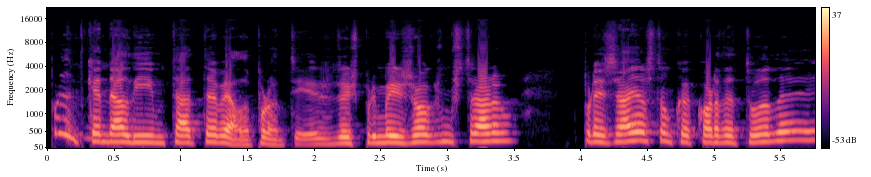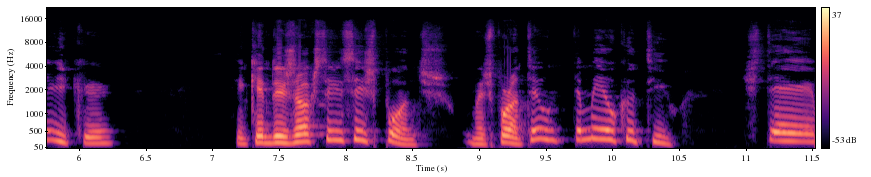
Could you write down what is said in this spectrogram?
pronto, que anda ali em metade de tabela. Pronto, os dois primeiros jogos mostraram que para já eles estão com a corda toda e que em que em dois jogos tem seis pontos. Mas pronto, é, também é o que eu digo. Isto é.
